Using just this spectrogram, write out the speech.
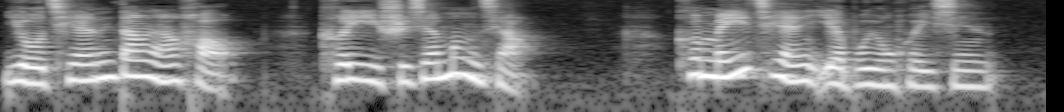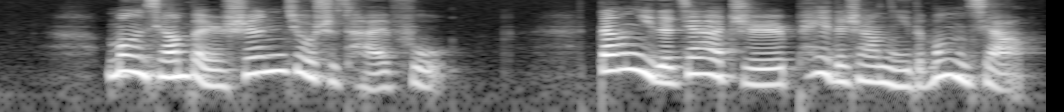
有钱当然好，可以实现梦想，可没钱也不用灰心。梦想本身就是财富，当你的价值配得上你的梦想，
